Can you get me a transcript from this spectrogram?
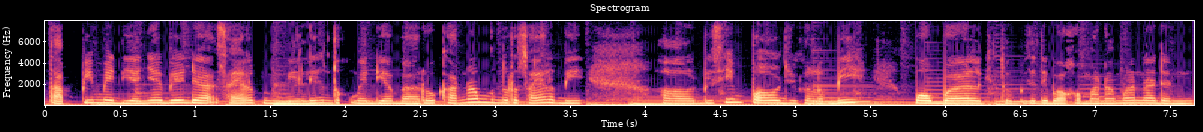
tapi medianya beda. Saya memilih untuk media baru karena menurut saya lebih uh, lebih simple juga lebih mobile gitu. Bisa dibawa ke mana-mana dan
